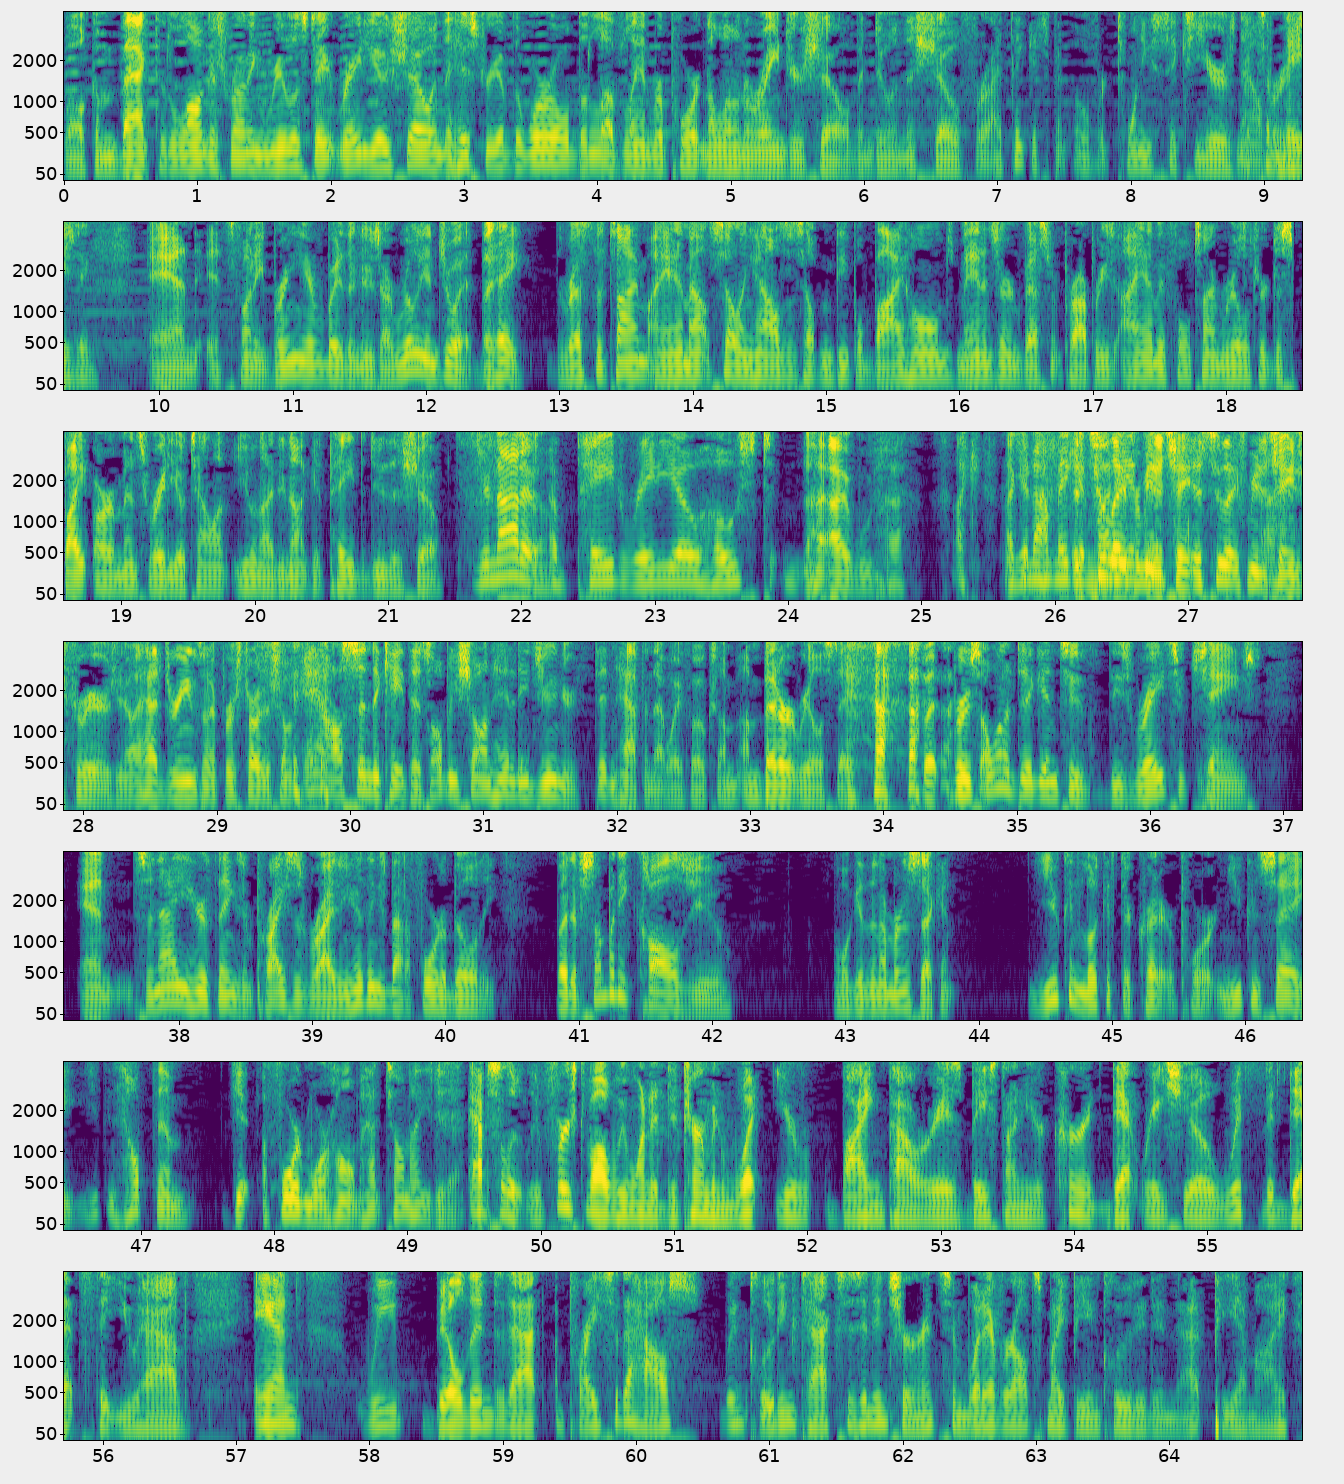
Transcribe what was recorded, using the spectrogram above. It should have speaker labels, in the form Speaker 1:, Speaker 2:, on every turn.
Speaker 1: Welcome back to the longest running real estate radio show in the history of the world, the Loveland Report and the Loan Arranger Show. I've been doing this show for, I think it's been over 26 years now.
Speaker 2: That's amazing.
Speaker 1: And it's funny, bringing everybody their news. I really enjoy it. But hey, the rest of the time, I am out selling houses, helping people buy homes, manage their investment properties. I am a full time realtor. Despite our immense radio talent, you and I do not get paid to do this show.
Speaker 2: You're not a, a paid radio host.
Speaker 1: I, I, I, I
Speaker 2: You're not making it.
Speaker 1: It's too late for me to change. It's too late for me to change careers. You know, I had dreams when I first started the show. Yeah, I'll syndicate this. I'll be Sean Hannity Jr. Didn't happen that way, folks. I'm I'm better at real estate. but Bruce, I want to dig into these rates are changed, and so now you hear things and prices rising. You hear things about affordability. But if somebody calls you, and we'll give the number in a second, you can look at their credit report and you can say you can help them get afford more home. How, tell them how you do that.
Speaker 2: Absolutely. First of all, we want to determine what your buying power is based on your current debt ratio with the debts that you have. And we build into that a price of the house, including taxes and insurance and whatever else might be included in that PMI.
